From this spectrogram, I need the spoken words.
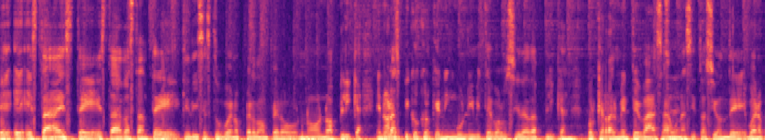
eh, eh, está, este, está bastante que dices tú, bueno, perdón, pero no, no aplica. En horas pico creo que ningún límite de velocidad aplica, porque realmente vas a una situación de, bueno,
